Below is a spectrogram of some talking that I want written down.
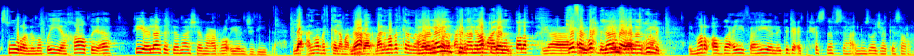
صورة نمطية خاطئة هي لا تتماشى مع الرؤية الجديدة. لا أنا ما بتكلم عن لا. ده. ما أنا ما بتكلم أنا ذا لا. يمكن بتكلم على أقبل. منطلق كيف الوحدة لا لا وزوجها. أقول لك المرأة الضعيفة هي اللي تقعد تحس نفسها إنه زوجها كسرها.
